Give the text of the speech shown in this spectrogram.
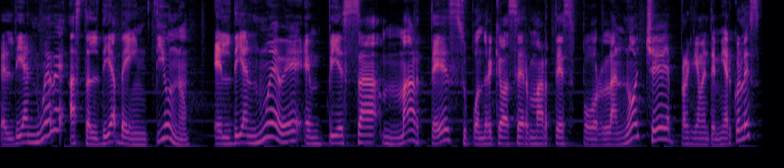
Del día 9 hasta el día 21. El día 9 empieza martes, supondré que va a ser martes por la noche, prácticamente miércoles.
